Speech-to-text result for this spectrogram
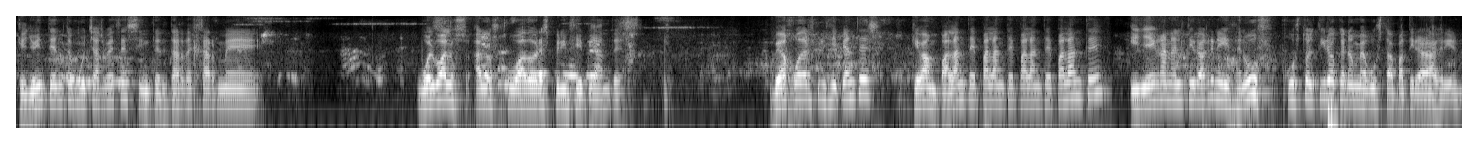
que yo intento muchas veces intentar dejarme... Vuelvo a los, a los jugadores principiantes. Veo a jugadores principiantes que van pa'lante, pa'lante, pa'lante, pa'lante y llegan al tiro a green y dicen, uff, justo el tiro que no me gusta para tirar a green.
